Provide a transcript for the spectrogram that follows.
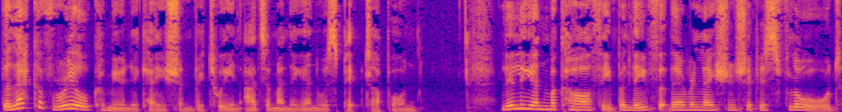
The lack of real communication between Adam and Ian was picked up on. Lillian McCarthy believed that their relationship is flawed.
